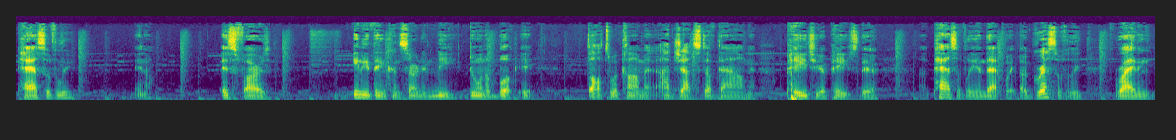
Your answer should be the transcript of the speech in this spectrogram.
passively, you know, as far as anything concerning me, doing a book. It, thoughts would come and I jot stuff down and page here, page there, uh, passively in that way. Aggressively, writing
